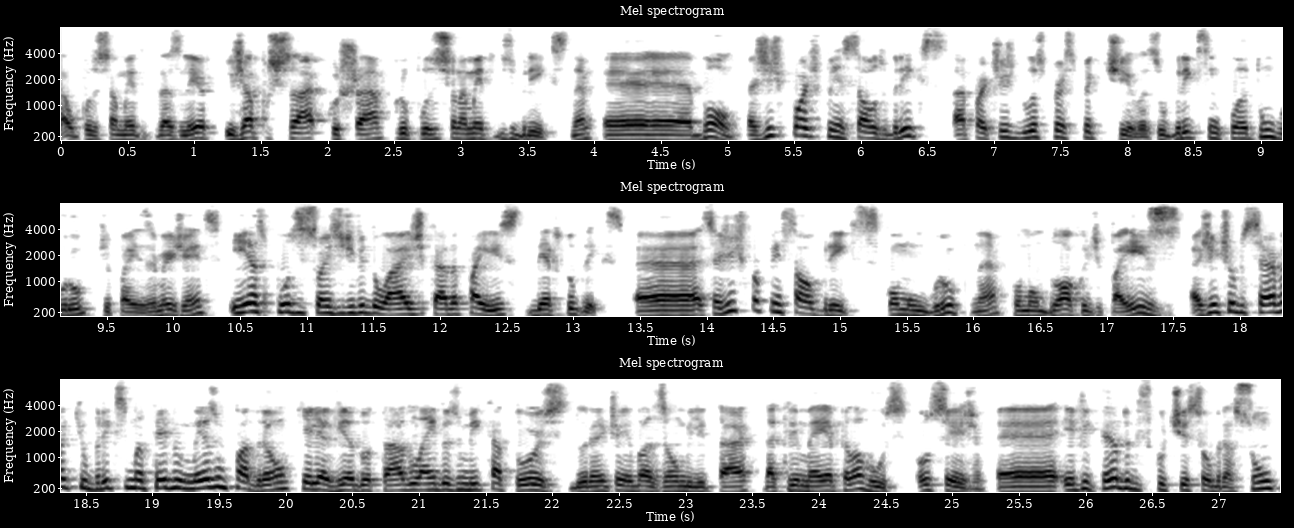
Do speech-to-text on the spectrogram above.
ao posicionamento brasileiro e já puxar puxar para o posicionamento dos BRICS. Né? É, bom, a gente pode pensar os BRICS a partir de duas perspectivas: o BRICS enquanto um grupo de países emergentes e as posições individuais de cada país dentro do BRICS. É, se a gente for pensar o BRICS como um grupo, né, como um bloco de países, a gente observa que o BRICS manteve o mesmo padrão que ele havia adotado lá em 2014, durante a invasão militar da Crimeia pela Rússia. Ou seja, é, evitando discutir sobre o assunto,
